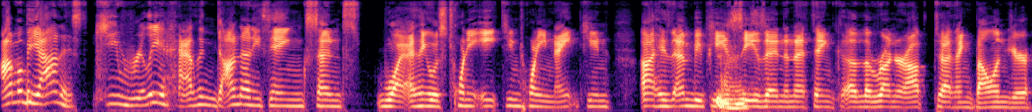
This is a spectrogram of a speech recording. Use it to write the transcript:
I'm gonna be honest, he really hasn't done anything since what I think it was 2018, 2019, uh, his MVP mm-hmm. season, and I think uh, the runner up to I think Bellinger.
